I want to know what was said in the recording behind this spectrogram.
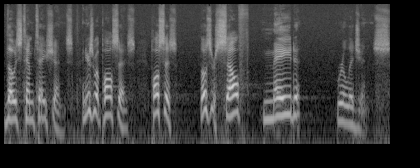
those temptations. And here's what Paul says Paul says, those are self made religions.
